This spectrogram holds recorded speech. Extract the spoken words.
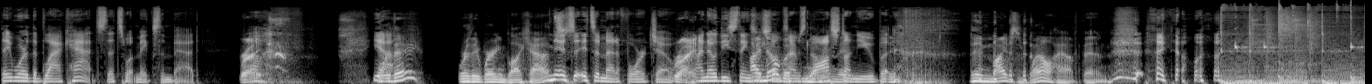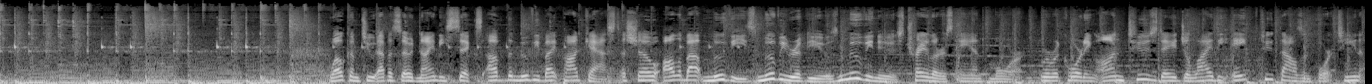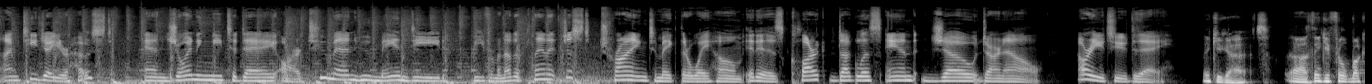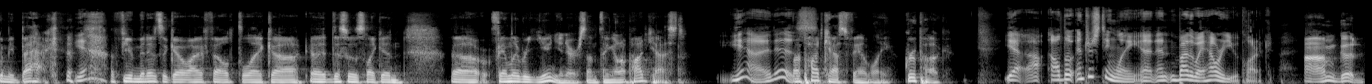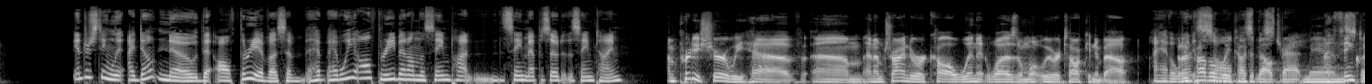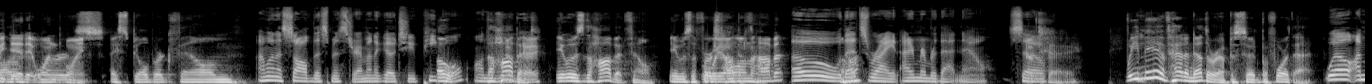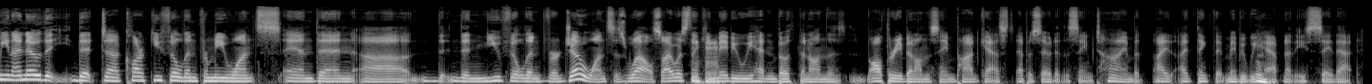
They wear the black hats. That's what makes them bad. Right. Uh, yeah. Were they? Were they wearing black hats? It's, it's a metaphor, Joe. Right. I know these things are I know, but sometimes no, I mean, lost they- on you, but they might as well have been. I know. Welcome to episode 96 of the MovieByte Podcast, a show all about movies, movie reviews, movie news, trailers, and more. We're recording on Tuesday, July the 8th, 2014. I'm TJ, your host, and joining me today are two men who may indeed be from another planet just trying to make their way home. It is Clark Douglas and Joe Darnell. How are you two today? Thank you guys. Uh, thank you for welcoming me back. Yeah. a few minutes ago, I felt like uh, uh, this was like a uh, family reunion or something on a podcast. Yeah, it is. My podcast family group hug. Yeah, uh, although interestingly, and, and by the way, how are you, Clark? I'm good. Interestingly, I don't know that all three of us have have, have we all three been on the same pod, same episode at the same time? I'm pretty sure we have, um, and I'm trying to recall when it was and what we were talking about. I have a But way Probably talked about mystery. Batman. I think we did at one point. A Spielberg film. I'm going to solve this mystery. I'm going to go to people Oh, on The Hobbit. Okay. It was the Hobbit film. It was the Were first. we all Hobbit on the film. Hobbit? Oh, Uh-huh. that's right. I remember that now. So, Okay. We may have had another episode before that. well, I mean, I know that that uh, Clark, you filled in for me once, and then uh, th- then you filled in for Joe once as well. So I was Mm-hmm. thinking maybe we hadn't both been on the all three been on the same podcast episode at the same time, but I, I think that maybe we Hmm. have now that you say that.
